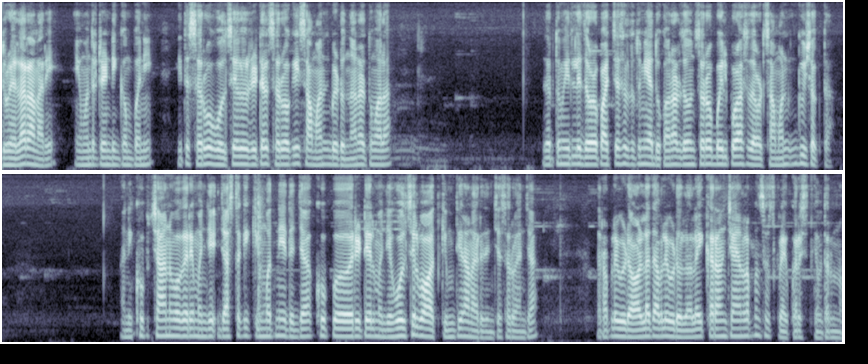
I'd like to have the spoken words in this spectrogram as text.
धुळ्याला राहणार आहे. हेमंत ट्रेंडिंग कंपनी इथे सर्व होलसेल रिटेल सर्व काही सामान भेटून जाणार तुम्हाला. जर तुम्ही इथले जवळपासचे असेल तर तुम्ही या दुकानावर जाऊन सर्व बैलपोळा सजावट सामान घेऊ शकता. आणि खूप छान वगैरे म्हणजे जास्त काही किंमत नाही आहे त्यांच्या. खूप रिटेल म्हणजे होलसेल भावात किमती राहणार आहे त्यांच्या सर्वांच्या. तर आपला व्हिडिओ आवडला तर आपल्या व्हिडिओला लाईक करा आणि चॅनलला पण सबस्क्राईब करा शेतकरी मित्रांनो.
